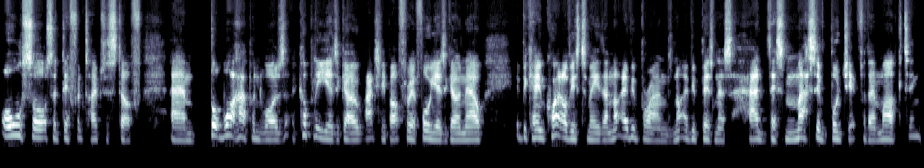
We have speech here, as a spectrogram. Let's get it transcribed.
all sorts of different types of stuff. Um, but what happened was a couple of years ago, actually about three or four years ago now, it became quite obvious to me that not every brand, not every business had this massive budget for their marketing.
